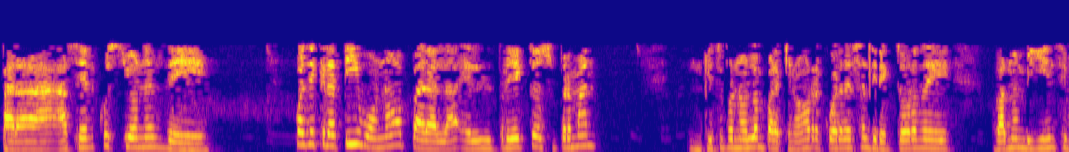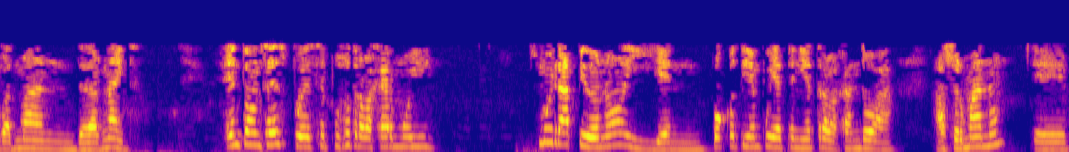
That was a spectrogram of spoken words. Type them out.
para hacer cuestiones de pues de creativo no para el proyecto de Superman. Christopher Nolan para quien no lo recuerde es el director de Batman Begins y Batman The Dark Knight. Entonces pues se puso a trabajar muy muy rápido, ¿no? Y en poco tiempo ya tenía trabajando a, a su hermano, eh,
